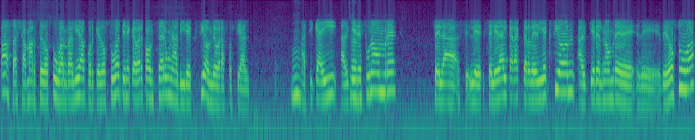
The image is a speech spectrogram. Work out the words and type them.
pasa a llamarse DOSUBA en realidad porque DOSUBA tiene que ver con ser una dirección de obra social. Mm. Así que ahí adquiere su nombre, se, la, se, le, da el carácter de dirección, adquiere el nombre de, de, DOSUBA,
